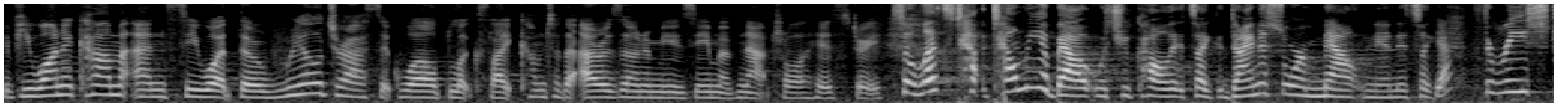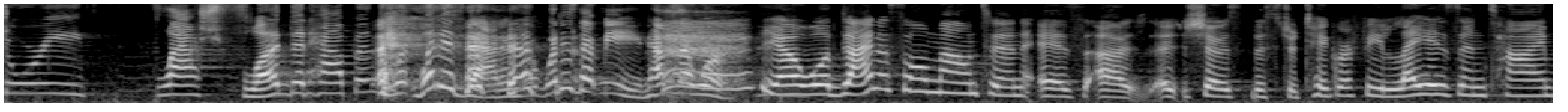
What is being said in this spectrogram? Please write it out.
if you want to come and see what the real Jurassic World looks like, come to the Arizona Museum Museum of Natural History. So let's tell me about what you call it. It's like Dinosaur Mountain, and it's like yeah. three-story flash flood that happened? What, what is that? what does that mean? How does that work? Yeah, well, Dinosaur Mountain is uh, shows the stratigraphy layers in time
